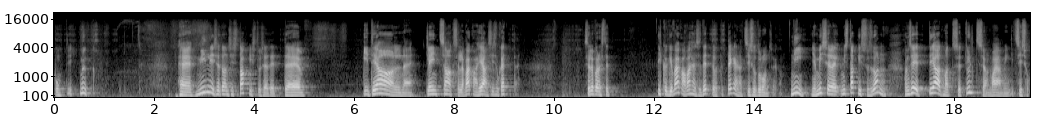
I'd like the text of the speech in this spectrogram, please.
punkti müük. Eh, millised on siis takistused, et eh, ideaalne klient saaks selle väga hea sisu kätte? Sellepärast, et ikkagi väga vähesed ettevõtted tegelevad sisuturundusega. nii, ja mis selle, mis takistused on, on see, et teadmatus, et üldse on vaja mingit sisu.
